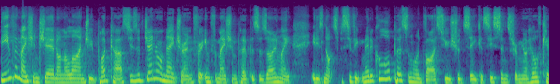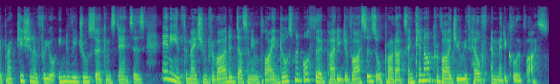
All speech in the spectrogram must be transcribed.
The information shared on Aligned You podcast is of general nature and for information purposes only. It is not specific medical or personal advice. You should seek assistance from your healthcare practitioner for your individual circumstances. Any information provided doesn't imply endorsement or third party devices or products and cannot provide you with health and medical advice.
